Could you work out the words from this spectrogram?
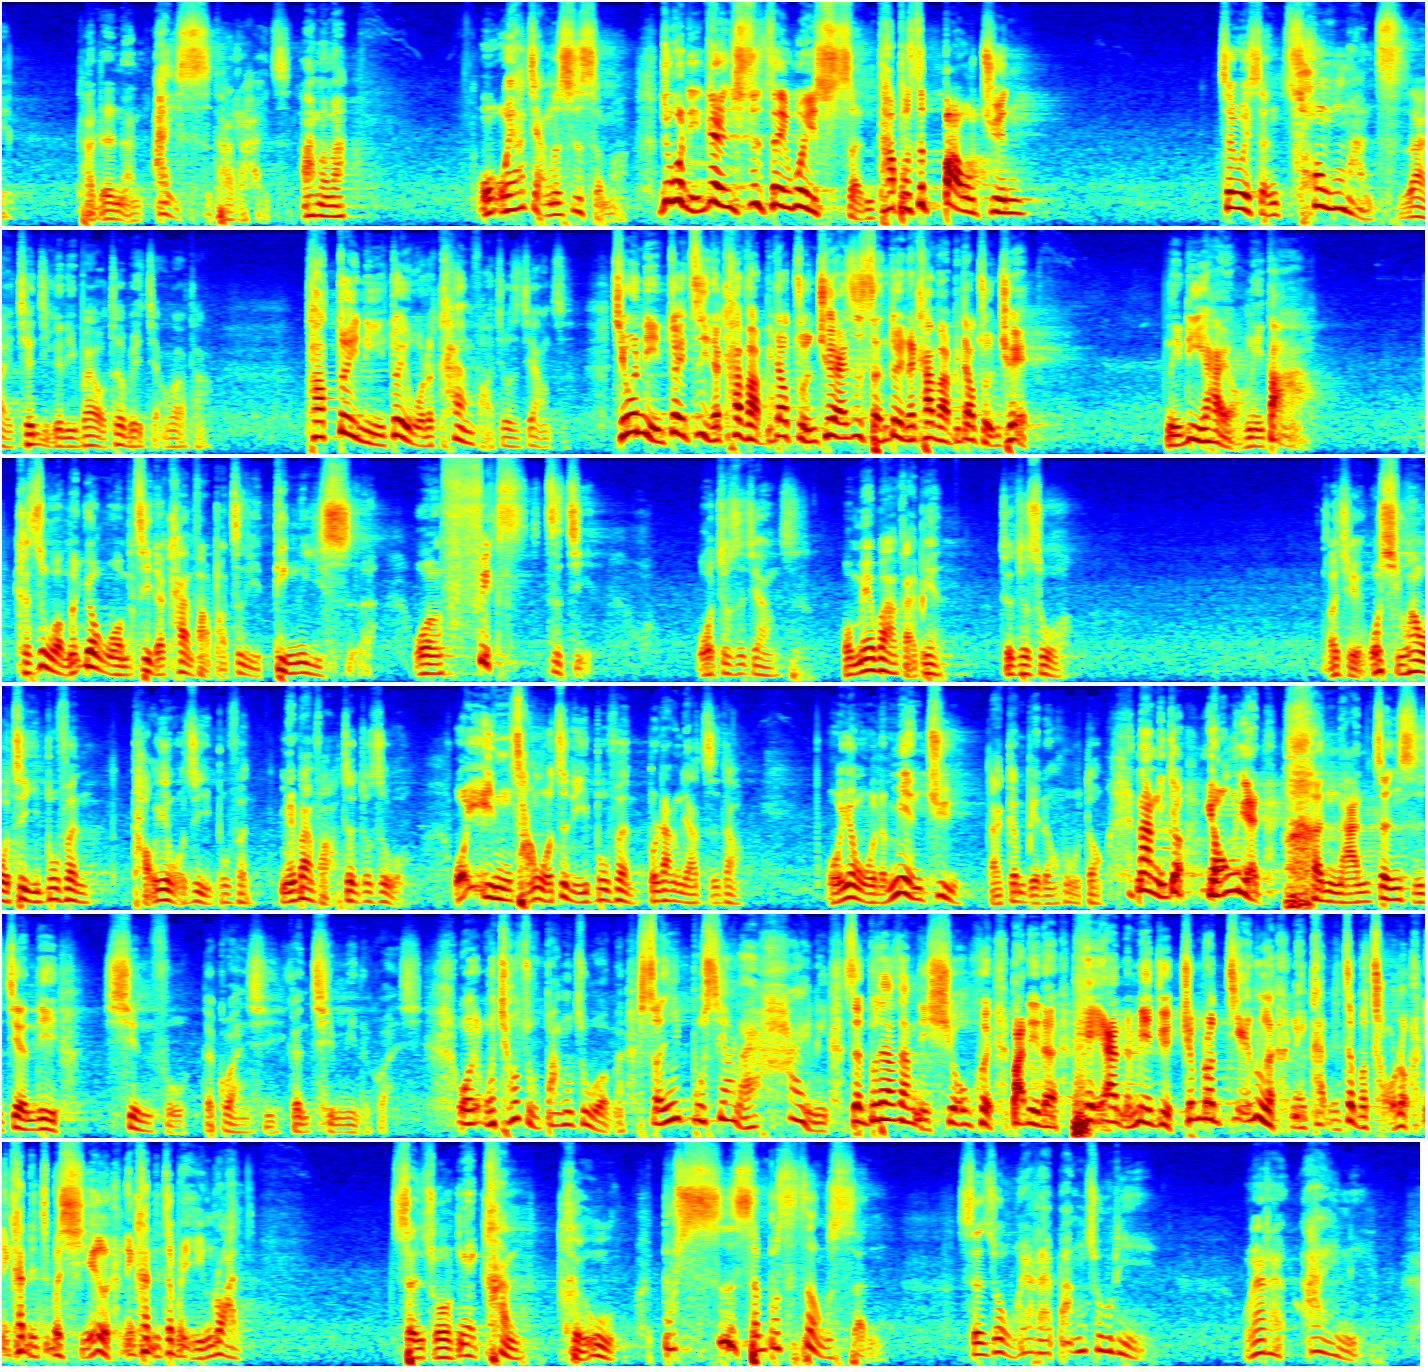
他仍然爱死他的孩子。阿妈妈？我我要讲的是什么？如果你认识这位神，他不是暴君，这位神充满慈爱。前几个礼拜我特别讲到他，他对你对我的看法就是这样子。请问你对自己的看法比较准确，还是神对你的看法比较准确？你厉害哦，你大哦。可是我们用我们自己的看法把自己定义死了。我们 fix 自己，我就是这样子，我没有办法改变，这就是我。而且我喜欢我自己一部分，讨厌我自己一部分，没办法，这就是我。我隐藏我自己一部分，不让人家知道。我用我的面具来跟别人互动，那你就永远很难真实建立。幸福的关系跟亲密的关系，我我求主帮助我们。神不是要来害你，神不是要让你羞愧，把你的黑暗的面具全部都揭露了。你看你这么丑陋，你看你这么邪恶，你看你这么淫乱。神说：“你看，可恶！不是神，不是这种神。神说：我要来帮助你，我要来爱你，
